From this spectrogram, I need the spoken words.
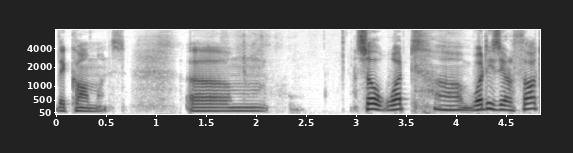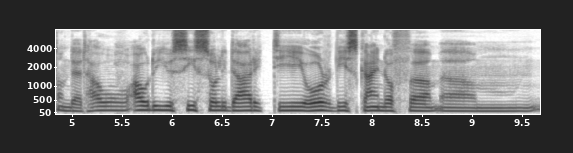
the commons. Um, so what uh, what is your thought on that? How how do you see solidarity or this kind of um, um,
